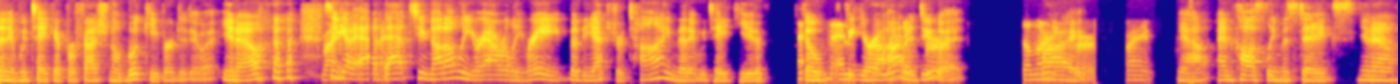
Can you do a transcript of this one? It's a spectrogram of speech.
than it would take a professional bookkeeper to do it. You know, so you got to add right. that to not only your hourly rate, but the extra time that it would take you to go And- and figure out how to do curve. it. The learning Right. curve, right? Yeah, and costly mistakes. You know,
